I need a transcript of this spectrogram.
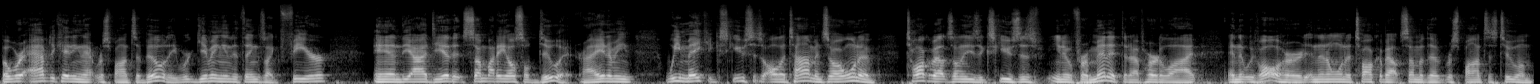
but we're abdicating that responsibility. We're giving into things like fear and the idea that somebody else will do it, right? I mean, we make excuses all the time. And so I want to talk about some of these excuses, you know, for a minute that I've heard a lot and that we've all heard. And then I want to talk about some of the responses to them.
